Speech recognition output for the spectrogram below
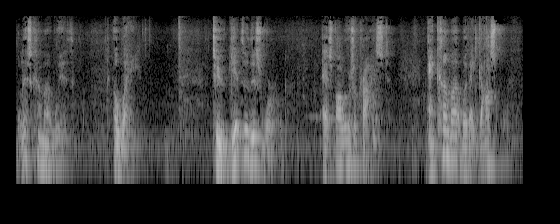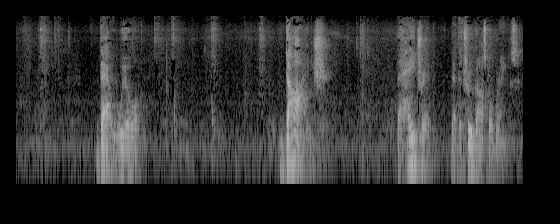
but let's come up with a way to get through this world as followers of Christ and come up with a gospel that will dodge the hatred that the true gospel brings.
